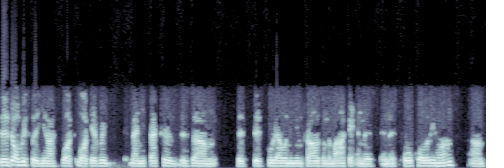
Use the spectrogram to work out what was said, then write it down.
there's obviously, you know, like like every manufacturer, there's um, there's, there's good aluminium trailers on the market and there's and there's poor quality ones. Um,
